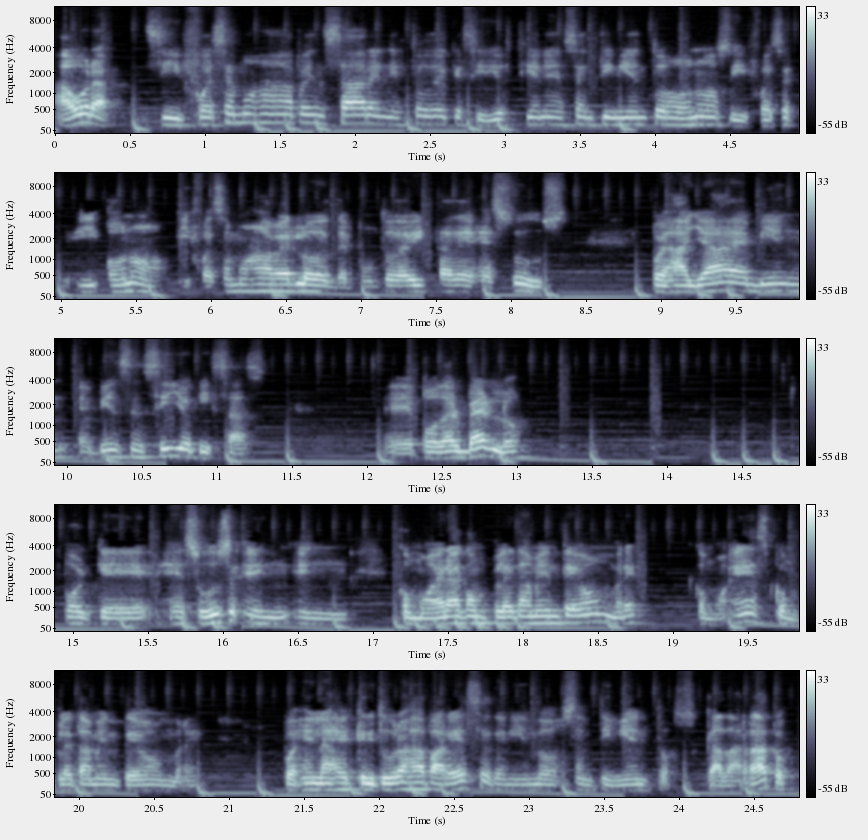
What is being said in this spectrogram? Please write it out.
ahora, si fuésemos a pensar en esto de que si Dios tiene sentimientos o no, si fuese, y, o no, y fuésemos a verlo desde el punto de vista de Jesús, pues allá es bien, es bien sencillo quizás poder verlo, porque Jesús, como era completamente hombre, como es completamente hombre, pues en las escrituras aparece teniendo sentimientos cada rato.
